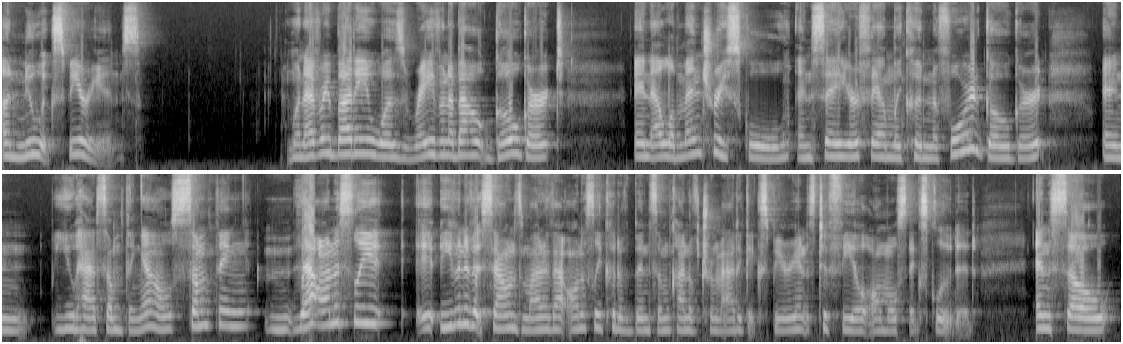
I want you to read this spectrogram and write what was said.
a new experience. When everybody was raving about Go-Gurt in elementary school and say your family couldn't afford Go-Gurt and you had something else, something that honestly it, even if it sounds minor, that honestly could have been some kind of traumatic experience to feel almost excluded. And so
